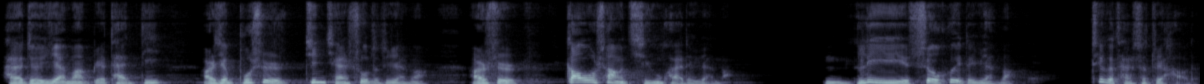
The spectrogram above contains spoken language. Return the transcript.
还有就是愿望别太低，而且不是金钱数字的愿望，而是高尚情怀的愿望，嗯，利益社会的愿望，这个才是最好的。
